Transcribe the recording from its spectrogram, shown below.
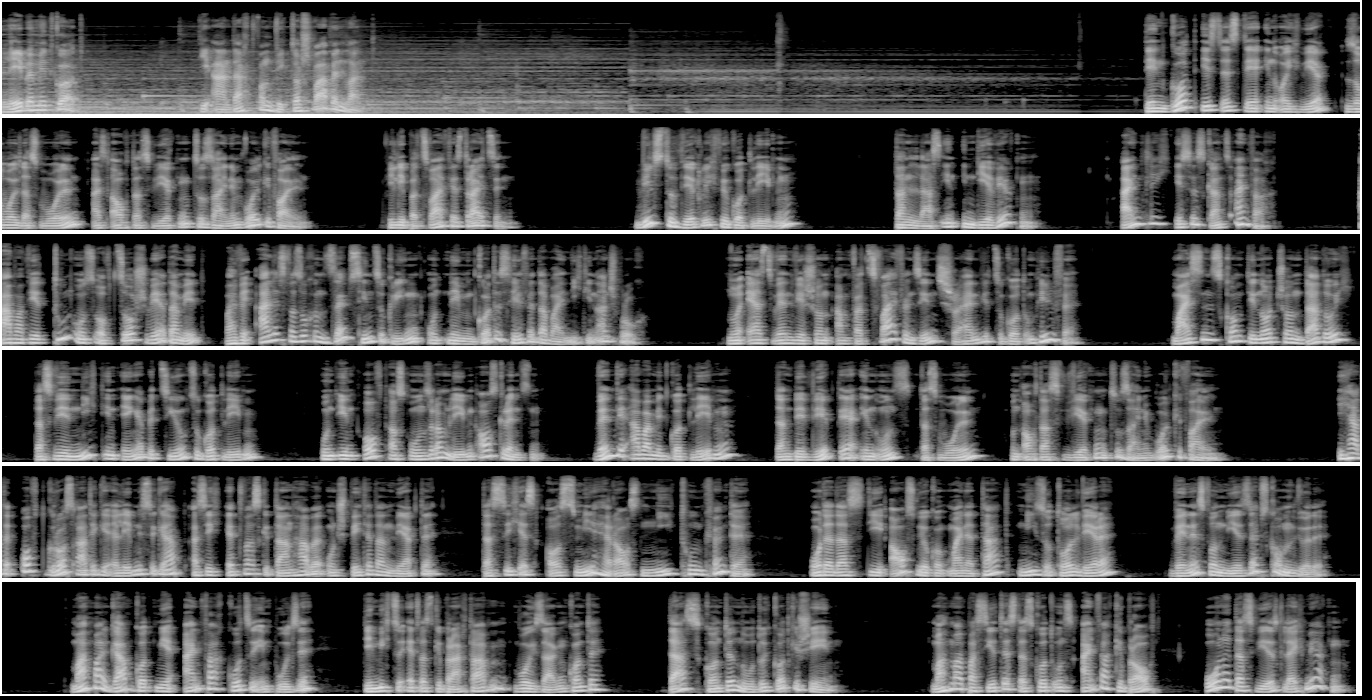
Lebe mit Gott. Die Andacht von Viktor Schwabenland. Denn Gott ist es, der in euch wirkt, sowohl das Wollen als auch das Wirken zu seinem Wohlgefallen. Philippa 2, Vers 13. Willst du wirklich für Gott leben? Dann lass ihn in dir wirken. Eigentlich ist es ganz einfach. Aber wir tun uns oft so schwer damit, weil wir alles versuchen selbst hinzukriegen und nehmen Gottes Hilfe dabei nicht in Anspruch. Nur erst wenn wir schon am Verzweifeln sind, schreien wir zu Gott um Hilfe. Meistens kommt die Not schon dadurch, dass wir nicht in enger Beziehung zu Gott leben und ihn oft aus unserem Leben ausgrenzen. Wenn wir aber mit Gott leben, dann bewirkt er in uns das Wollen und auch das Wirken zu seinem Wohlgefallen. Ich hatte oft großartige Erlebnisse gehabt, als ich etwas getan habe und später dann merkte, dass ich es aus mir heraus nie tun könnte oder dass die Auswirkung meiner Tat nie so toll wäre, wenn es von mir selbst kommen würde. Manchmal gab Gott mir einfach kurze Impulse, die mich zu etwas gebracht haben, wo ich sagen konnte, das konnte nur durch Gott geschehen. Manchmal passiert es, dass Gott uns einfach gebraucht, ohne dass wir es gleich merken.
